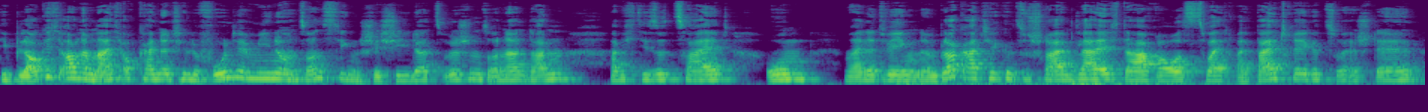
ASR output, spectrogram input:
die blocke ich auch, dann mache ich auch keine Telefontermine und sonstigen Shishi dazwischen, sondern dann habe ich diese Zeit, um meinetwegen einen Blogartikel zu schreiben, gleich daraus zwei, drei Beiträge zu erstellen,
